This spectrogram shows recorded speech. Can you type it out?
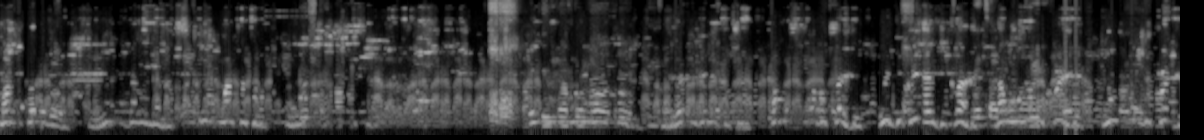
la we decree we will not be prayed. We will not be.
